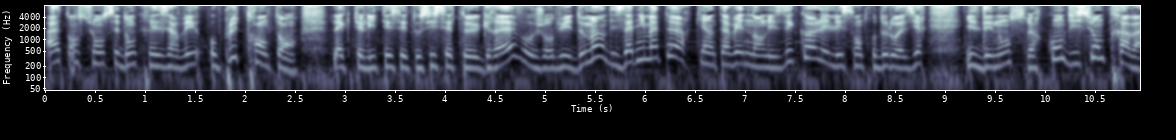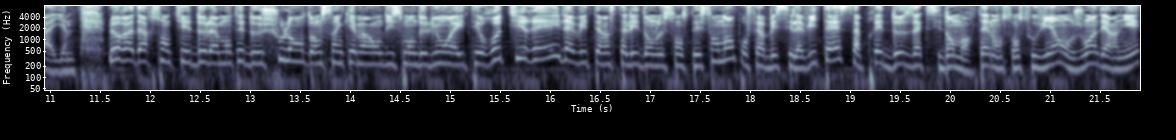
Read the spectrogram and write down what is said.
Attention, c'est donc réservé aux plus de 30 ans. L'actualité, c'est aussi cette grève aujourd'hui et demain des animateurs qui interviennent dans les écoles et les centres de loisirs. Ils dénoncent leurs conditions de travail. Le radar chantier de la montée de Choulan dans le 5e arrondissement de Lyon a été retiré. Il avait été installé dans le sens descendant pour faire baisser la vitesse après deux accidents mortels, on s'en souvient, en juin dernier.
